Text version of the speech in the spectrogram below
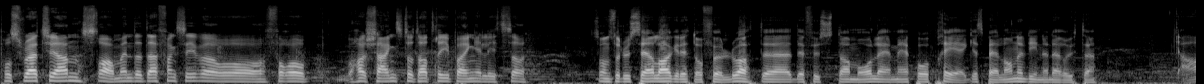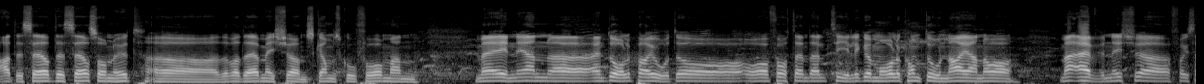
på scratch igjen, stramme inn det defensive og for å ha sjanse til å ta tre poeng i Eliteserien. Sånn som du ser laget ditt, og føler du at det, eh, det første målet er med på å prege spillerne dine der ute? Ja, det ser, det ser sånn ut. Uh, det var det vi ikke ønska vi skulle få. men vi er inne i en, eh, en dårlig periode og, og, har fått en del tidlige mål og kommet unna igjen. og Vi evner ikke, f.eks.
